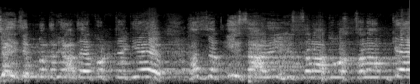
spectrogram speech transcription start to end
যেই জিম্মাদারি আদায় করতে গিয়ে হযরত ঈসা আলাইহিস সালাতু ওয়াস সালামকে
